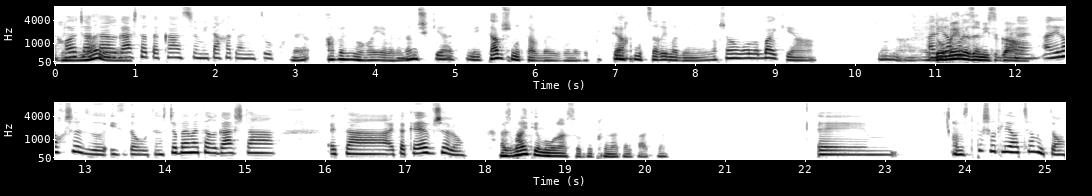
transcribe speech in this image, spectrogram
יכול להיות שאתה הרגשת את הכעס שמתחת לניתוק. זה היה עוול נוראי, הבן אדם השקיע את מיטב שנותיו בארגון הזה, פיתח מוצרים מדהימים, ועכשיו אמרו לו ביי כי ה... לא יודע, לא הדומיין חוש- הזה נסגר. כן, אני לא חושבת שזו הזדהות, אני חושבת שבאמת הרגשת את, ה, את הכאב שלו. אז מה הייתי אמור לעשות מבחינת אמפתיה? אמ, אני חושבת פשוט להיות שם איתו,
